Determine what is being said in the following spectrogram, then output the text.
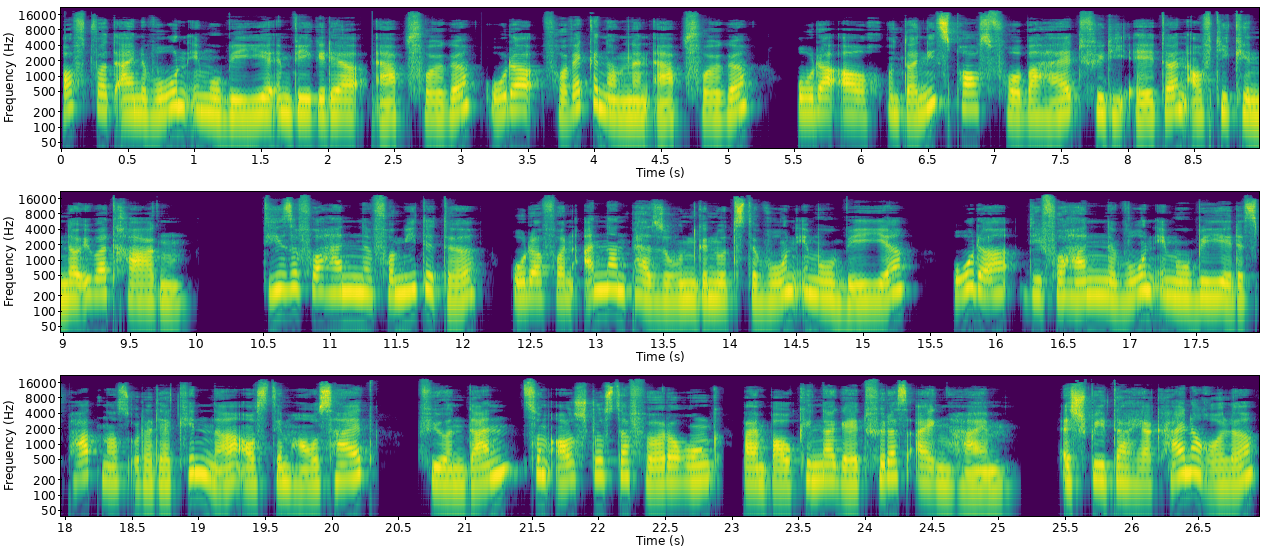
Oft wird eine Wohnimmobilie im Wege der Erbfolge oder vorweggenommenen Erbfolge oder auch unter Missbrauchsvorbehalt für die Eltern auf die Kinder übertragen. Diese vorhandene vermietete oder von anderen Personen genutzte Wohnimmobilie oder die vorhandene Wohnimmobilie des Partners oder der Kinder aus dem Haushalt führen dann zum Ausschluss der Förderung beim Baukindergeld für das Eigenheim. Es spielt daher keine Rolle,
